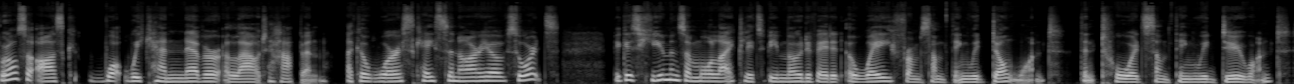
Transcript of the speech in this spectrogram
We're also asked what we can never allow to happen, like a worst case scenario of sorts, because humans are more likely to be motivated away from something we don't want than towards something we do want.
